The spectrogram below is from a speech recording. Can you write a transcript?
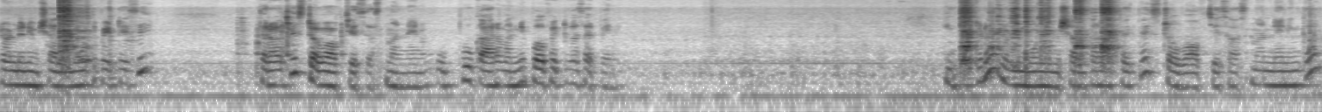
రెండు నిమిషాలు మూత పెట్టేసి తర్వాత స్టవ్ ఆఫ్ చేసేస్తున్నాను నేను. ఉప్పు కారం అన్నీ పర్ఫెక్ట్గా సరిపోయింది. ఇక్కడ రెండు మూడు నిమిషాల తర్వాత అయితే స్టవ్ ఆఫ్ చేసేస్తున్నాను నేను. ఇంకా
